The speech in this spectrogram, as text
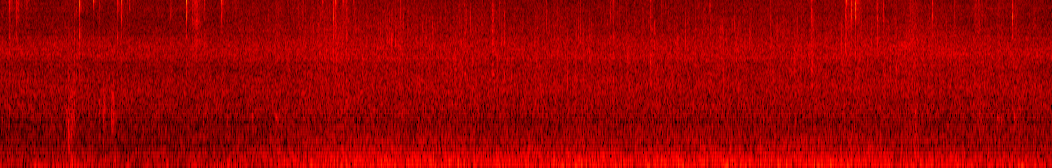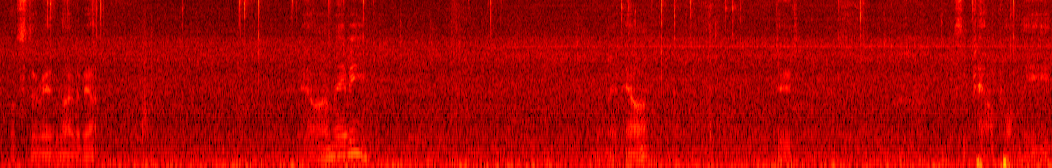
The red light about? Power, maybe? No power? Dude. There's a power near here.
